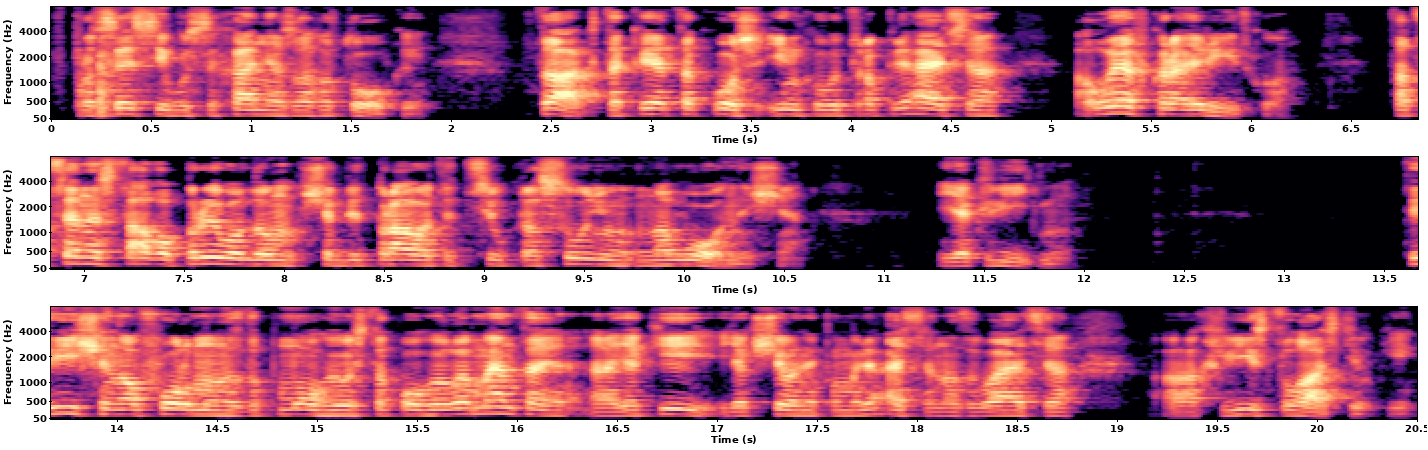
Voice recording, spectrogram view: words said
в процесі висихання заготовки. Так, таке також інколи трапляється, але вкрай рідко. Та це не стало приводом, щоб відправити цю красуню на вогнище, як відьму. Тріщина оформлена з допомогою ось такого елемента, е, який, якщо я не помиляюся, називається е, хвіст ластівки.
